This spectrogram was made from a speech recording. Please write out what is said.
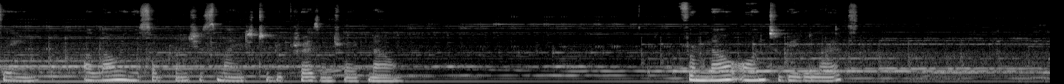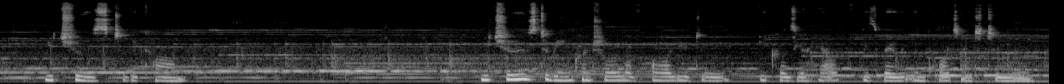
saying, allowing your subconscious mind to be present right now. From now on to be relaxed, you choose to be calm. You choose to be in control of all you do because your health is very important to you.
